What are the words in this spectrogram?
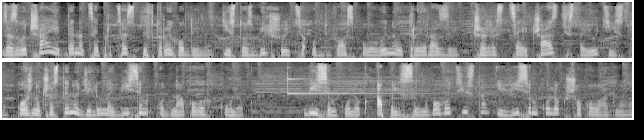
Зазвичай йде на цей процес півтори години. Тісто збільшується у 2,5-3 рази. Через цей час дістаю тісто. Кожну частину ділю на 8 однакових кульок. 8 кульок апельсинового тіста і 8 кульок шоколадного.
